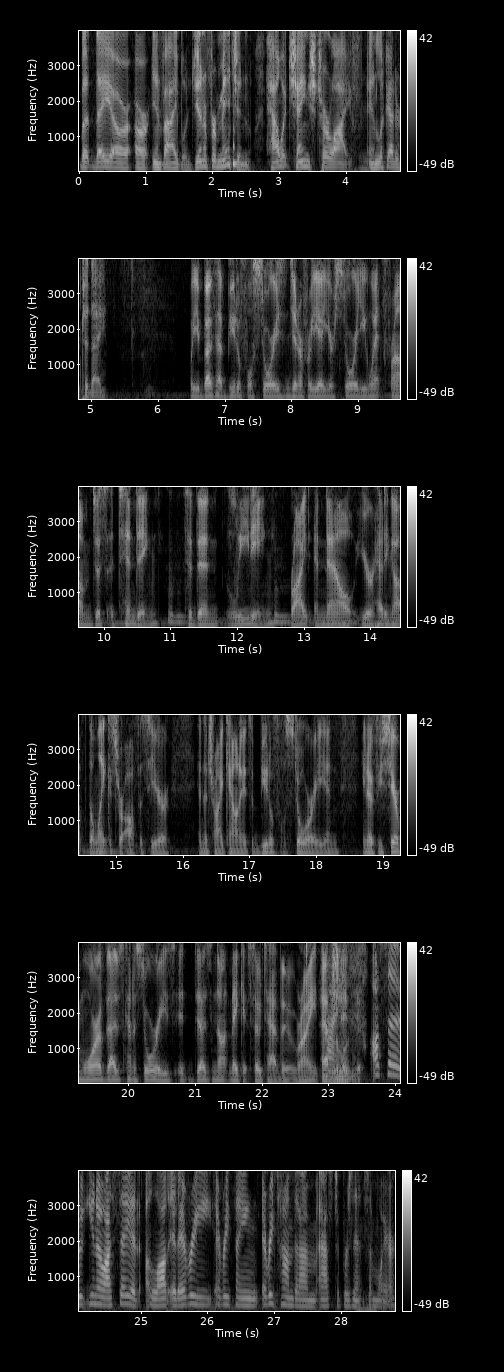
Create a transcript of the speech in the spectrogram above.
but they are are invaluable. Jennifer mentioned how it changed her life, mm-hmm. and look at her today. Well, you both have beautiful stories. And Jennifer, yeah, your story, you went from just attending mm-hmm. to then leading, mm-hmm. right? And now you're heading up the Lancaster office here in the Tri County. It's a beautiful story. And, you know, if you share more of those kind of stories, it does not make it so taboo, right? Absolutely. I mean, it- Also, you know, I say it a lot at every everything every time that I'm asked to present somewhere.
